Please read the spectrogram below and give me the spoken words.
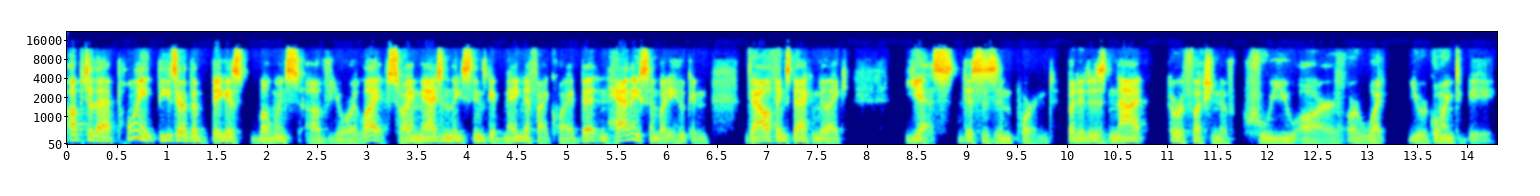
up to that point these are the biggest moments of your life. So i imagine these things get magnified quite a bit. And having somebody who can dial things back and be like yes, this is important, but it is not a reflection of who you are or what you are going to be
